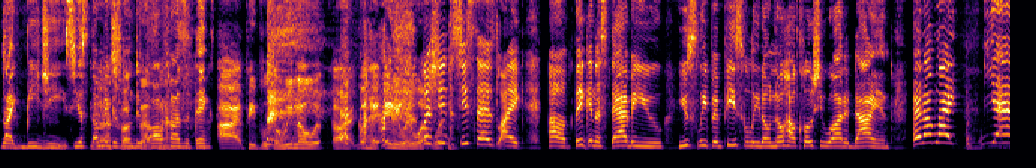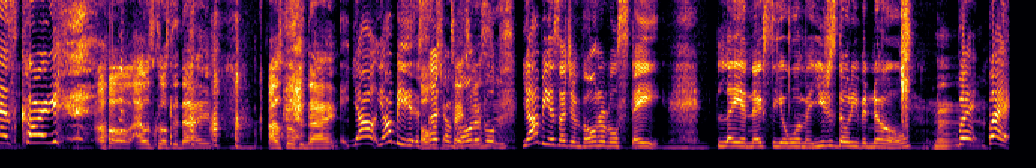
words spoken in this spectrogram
like BGs. Your stomach that's is gonna do up, all man. kinds of things. All right, people. So we know what. All right, go ahead. Anyway, what? But she what- she says like uh, thinking of stabbing you, you sleeping peacefully, don't know how close you are to dying, and I'm like, yes, Cardi. oh, I was close to dying. I was close to dying. y'all y'all be in Over such a vulnerable messages? y'all be in such a vulnerable state laying next to your woman you just don't even know but but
